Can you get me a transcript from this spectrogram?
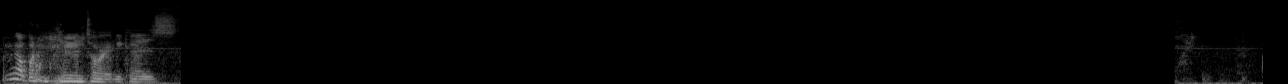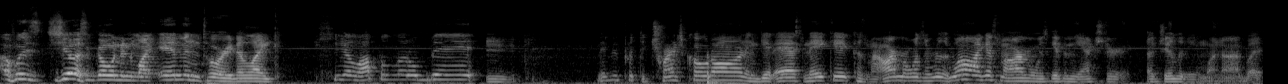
Let me open up my inventory because I was just going into my inventory to like heal up a little bit and maybe put the trench coat on and get ass naked because my armor wasn't really well. I guess my armor was giving me extra agility and whatnot, but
